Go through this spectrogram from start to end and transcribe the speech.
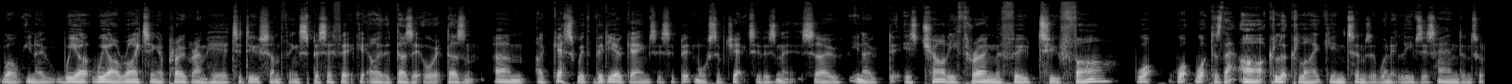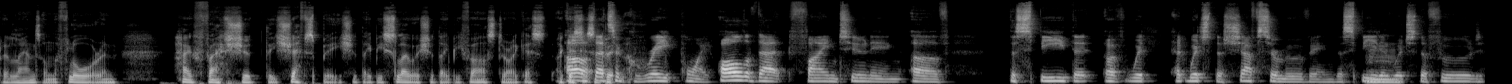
well, you know, we are we are writing a program here to do something specific. It either does it or it doesn't. Um, I guess with video games, it's a bit more subjective, isn't it? So, you know, is Charlie throwing the food too far? What what what does that arc look like in terms of when it leaves his hand and sort of lands on the floor? And how fast should the chefs be? Should they be slower? Should they be faster? I guess. I guess. Oh, that's a, bit... a great point. All of that fine tuning of the speed that of which at which the chefs are moving, the speed mm. at which the food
